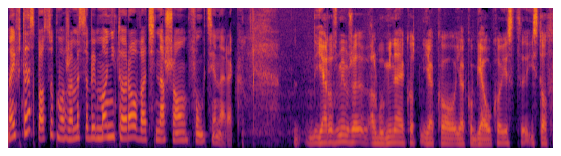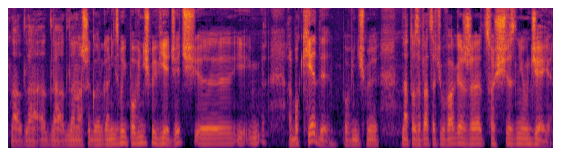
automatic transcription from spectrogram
No i w ten sposób możemy sobie monitorować naszą funkcję nerek. Ja rozumiem, że albumina jako, jako, jako białko jest istotna dla, dla, dla naszego organizmu i powinniśmy wiedzieć, yy, albo kiedy powinniśmy na to zwracać uwagę, że coś się z nią dzieje.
